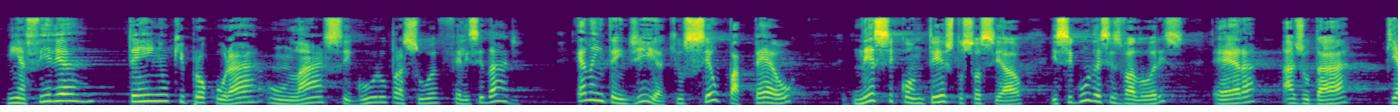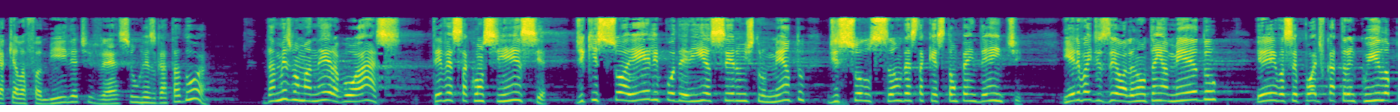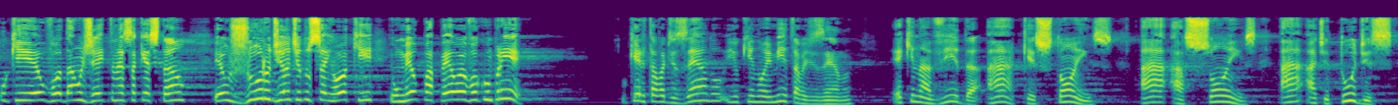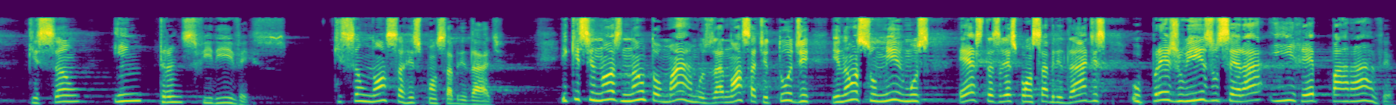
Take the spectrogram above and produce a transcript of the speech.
Minha filha, tenho que procurar um lar seguro para sua felicidade. Ela entendia que o seu papel nesse contexto social e segundo esses valores era ajudar que aquela família tivesse um resgatador. Da mesma maneira, Boaz teve essa consciência de que só ele poderia ser um instrumento de solução desta questão pendente. E ele vai dizer: Olha, não tenha medo, e você pode ficar tranquila, porque eu vou dar um jeito nessa questão. Eu juro diante do Senhor que o meu papel eu vou cumprir. O que ele estava dizendo e o que Noemi estava dizendo é que na vida há questões, há ações, há atitudes que são intransferíveis, que são nossa responsabilidade. E que se nós não tomarmos a nossa atitude e não assumirmos estas responsabilidades, o prejuízo será irreparável.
